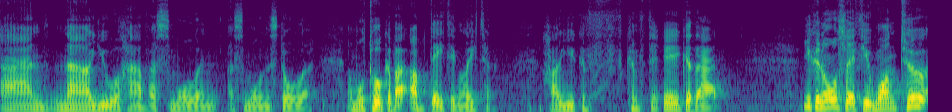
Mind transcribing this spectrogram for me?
And now you will have a small, in, a small installer. And we'll talk about updating later how you can configure that. You can also, if you want to,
